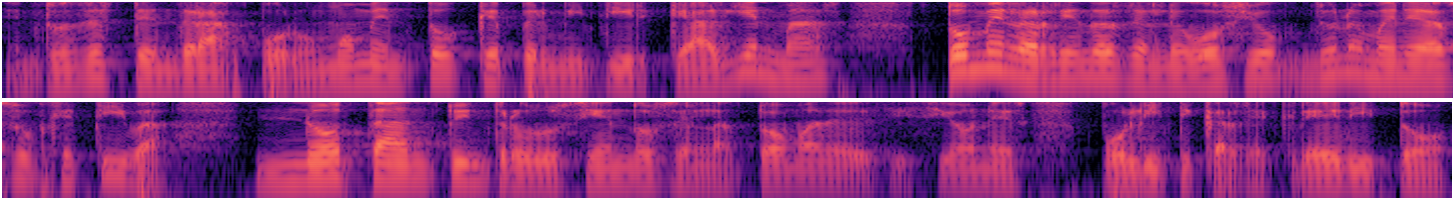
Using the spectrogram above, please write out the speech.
entonces tendrá por un momento que permitir que alguien más tome las riendas del negocio de una manera subjetiva, no tanto introduciéndose en la toma de decisiones políticas de crédito,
